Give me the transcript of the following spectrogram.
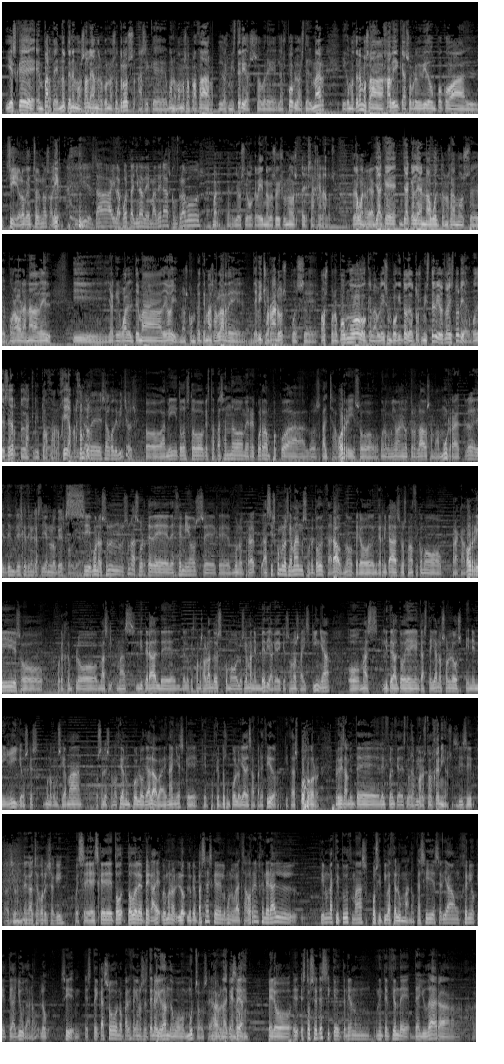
Y es que, en parte, no tenemos a Leandro con nosotros, así que, bueno, vamos a aplazar los misterios sobre los pueblos del mar. Y como tenemos a Javi, que ha sobrevivido un poco al... Sí, yo lo que he hecho es no salir. Sí, sí, está ahí la puerta llena de maderas, con clavos. Bueno, eh, yo sigo creyendo que sois unos exagerados. Pero bueno, ya que, ya que Lean no ha vuelto, no sabemos eh, por ahora nada de él, y ya que igual el tema de hoy nos compete más hablar de, de bichos raros, pues eh, os propongo que me habléis un poquito de otros misterios de la historia, que puede ser la criptozoología, por ejemplo. ¿Sabes algo de bichos? O A mí todo esto que está pasando me recuerda un poco a los galchagorris o, bueno, como llaman en otros lados, a mamurra. Creo que tendréis que decir en castellano lo que es. Porque... Sí, bueno, son, una suerte de, de genios eh, que, bueno, pra- así es como los llaman sobre todo en Zaraut, ¿no? Pero en Guernica se los conoce como pracagorris o, por ejemplo, más, más literal de, de lo que estamos hablando es como los llaman en Bedia, que, que son los gaisquiña, o más literal todavía en castellano son los enemiguillos, que es, bueno, como se llaman, o se les conocía en un pueblo de Álava, en Áñez, que, que por cierto es un pueblo ya desaparecido, quizás por precisamente la influencia de estos por estos genios. Sí, sí. A ver si os tenga el chagorris aquí. Pues eh, es que todo, todo le pega, ¿eh? Bueno, lo, lo que pasa es que bueno, el gachagorri en general tiene una actitud más positiva hacia el humano. Casi sería un genio que te ayuda, ¿no? Lo- sí, en este caso no parece que nos estén ayudando mucho, o sea, La verdad lo que, que no, sea. ¿eh? Pero eh, estos seres sí que tendrían un- una intención de, de ayudar a,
